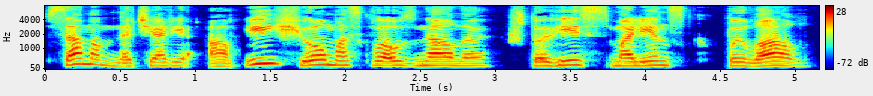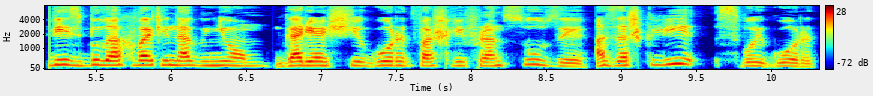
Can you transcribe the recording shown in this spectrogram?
в самом начале августа. И еще Москва узнала, что весь Смоленск пылал, весь был охвачен огнем. Горящий город вошли французы, а зажгли свой город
